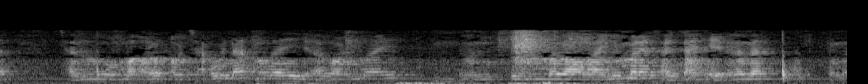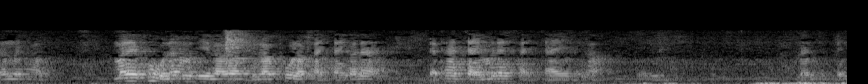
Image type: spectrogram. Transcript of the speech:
นะฉันมัวมาเอารถเอาชาอุ้ยนักมาไงอร่อยไหมมันกินมาลองอะไรนี่ไม่ได้ใส่ใจเหตุนั้นนะตรงนั้นนะครับ ไม่ได้พูดนะบางทีเราเราเราพูดเราใส่ใจก็ได้ แต่ถ้าใจไม่ได้ใส่ใจนะครับนั่นจะเป็น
